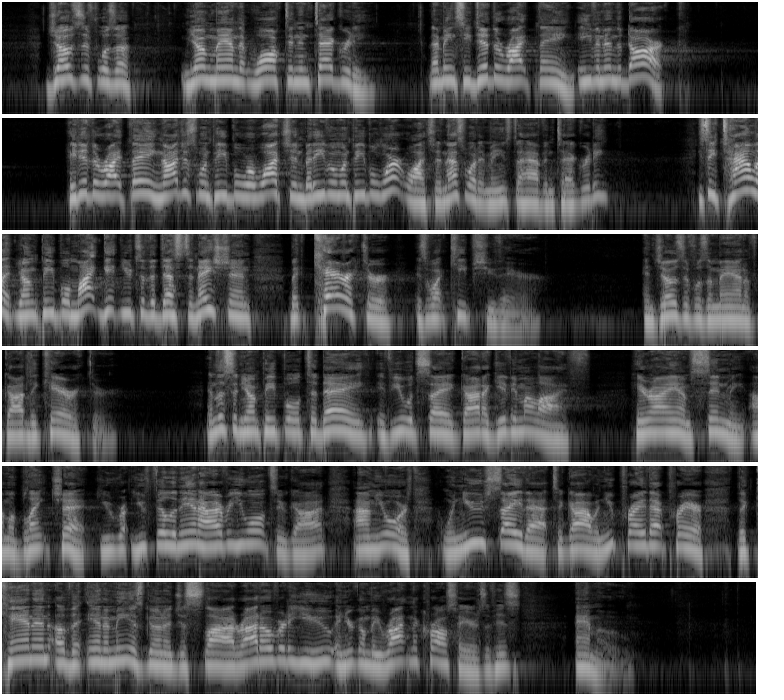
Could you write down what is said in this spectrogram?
Joseph was a young man that walked in integrity. That means he did the right thing, even in the dark. He did the right thing, not just when people were watching, but even when people weren't watching. That's what it means to have integrity. You see, talent, young people, might get you to the destination, but character is what keeps you there. And Joseph was a man of godly character. And listen, young people, today, if you would say, God, I give you my life. Here I am. Send me. I'm a blank check. You, you fill it in however you want to, God. I'm yours. When you say that to God, when you pray that prayer, the cannon of the enemy is going to just slide right over to you and you're going to be right in the crosshairs of his ammo.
